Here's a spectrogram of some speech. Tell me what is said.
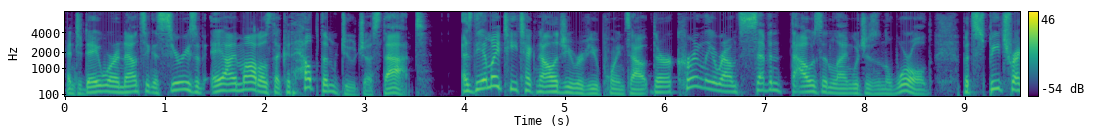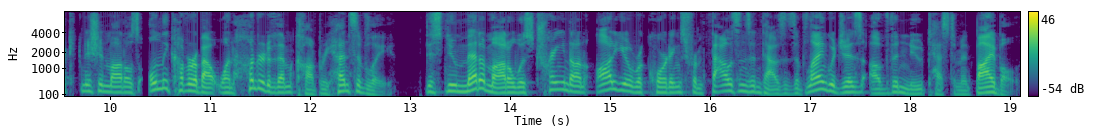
and today we're announcing a series of AI models that could help them do just that. As the MIT Technology Review points out, there are currently around 7,000 languages in the world, but speech recognition models only cover about 100 of them comprehensively. This new meta model was trained on audio recordings from thousands and thousands of languages of the New Testament Bible.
